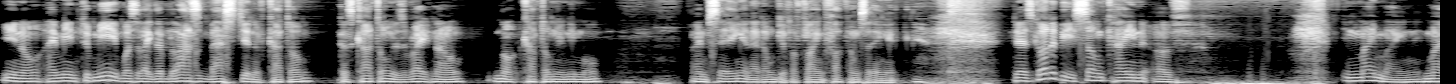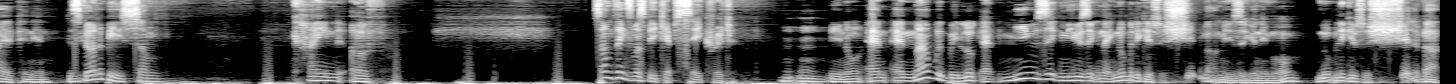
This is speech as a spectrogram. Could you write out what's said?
you know, I mean, to me, it was like the last bastion of Katong, because Katong is right now not Katong anymore. I'm saying it, I don't give a flying fuck, I'm saying it. There's got to be some kind of, in my mind, in my opinion, there's got to be some kind of, some things must be kept sacred you know and and now we, we look at music music and like nobody gives a shit about music anymore. Nobody gives a shit about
